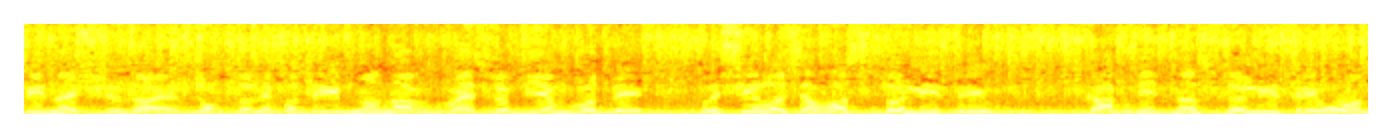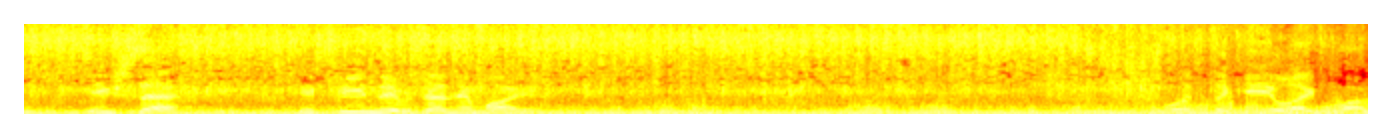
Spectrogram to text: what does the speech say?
піна щезає. Тобто не потрібно на весь об'єм води. Лишилося у вас 100 літрів. Капніть на 100 літрів, он, і все. І піни вже немає. Ось такий лайфхак.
